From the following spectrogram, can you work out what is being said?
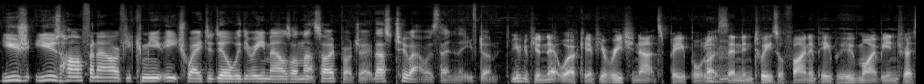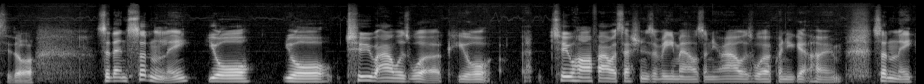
Use use half an hour of your commute each way to deal with your emails on that side project. That's two hours then that you've done. even if you're networking, if you're reaching out to people, like mm-hmm. sending tweets or finding people who might be interested, or So then suddenly your your two hours work, your two half hour sessions of emails and your hours work when you get home. Suddenly,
